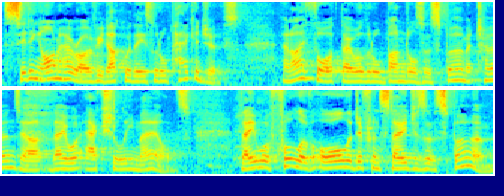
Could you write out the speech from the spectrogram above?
Sitting on her oviduct were these little packages. And I thought they were little bundles of sperm. It turns out they were actually males. They were full of all the different stages of sperm.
